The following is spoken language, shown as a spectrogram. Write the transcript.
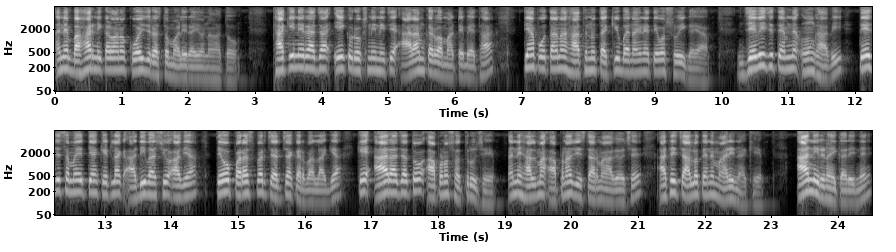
અને બહાર નીકળવાનો કોઈ જ રસ્તો મળી રહ્યો ન હતો. થાકીને રાજા એક વૃક્ષની નીચે આરામ કરવા માટે બેઠા. ત્યાં પોતાના હાથનું તકિયું બનાવીને તેઓ સૂઈ ગયા. જેવી જ તેમને ઊંઘ આવી, તે જ સમયે ત્યાં કેટલાક આદિવાસીઓ આવ્યા. તેઓ પરસ્પર ચર્ચા કરવા લાગ્યા કે આ રાજા તો આપણો શત્રુ છે અને હાલમાં આપણા જ વિસ્તારમાં આવ્યો છે, આથી ચાલો તેને મારી નાખીએ. આ નિર્ણય કરીને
